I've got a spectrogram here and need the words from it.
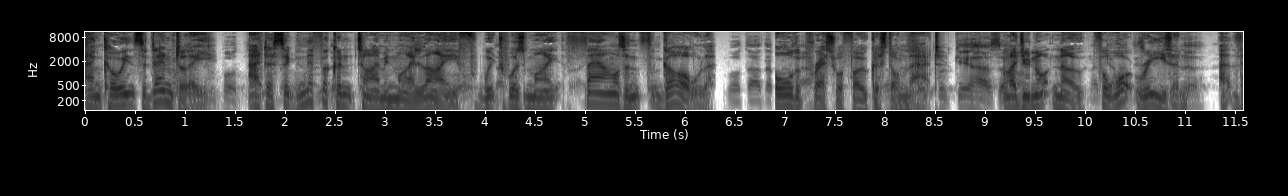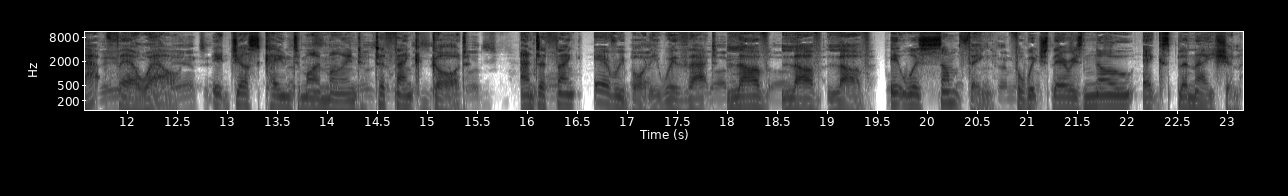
And coincidentally, at a significant time in my life, which was my thousandth goal, all the press were focused on that. I do not know for what reason. At that farewell, it just came to my mind to thank God and to thank everybody with that love, love, love. It was something for which there is no explanation.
